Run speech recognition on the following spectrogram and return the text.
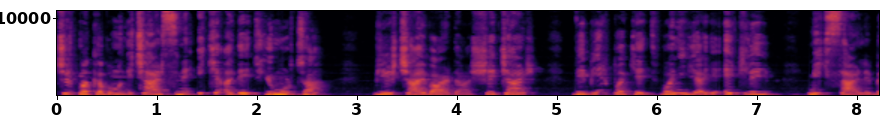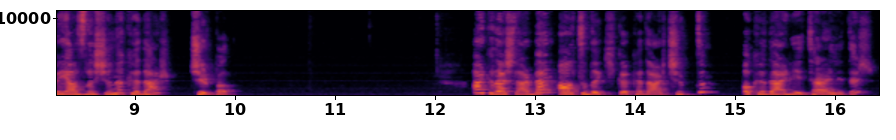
çırpma kabımın içerisine 2 adet yumurta, 1 çay bardağı şeker ve 1 paket vanilyayı ekleyip mikserle beyazlaşana kadar çırpalım. Arkadaşlar ben 6 dakika kadar çırptım. O kadar yeterlidir.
